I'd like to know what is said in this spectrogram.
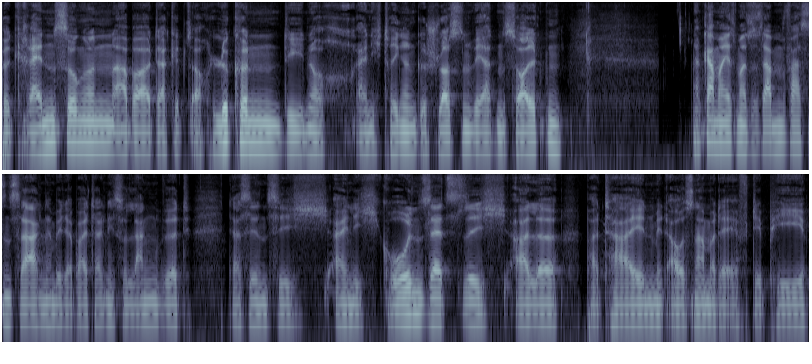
Begrenzungen, aber da gibt es auch Lücken, die noch eigentlich dringend geschlossen werden sollten. Da kann man jetzt mal zusammenfassend sagen, damit der Beitrag nicht so lang wird, da sind sich eigentlich grundsätzlich alle Parteien mit Ausnahme der FDP,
